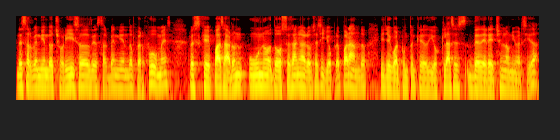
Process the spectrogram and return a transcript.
de estar vendiendo chorizos, de estar vendiendo perfumes, pues que pasaron uno, dos, tres años, Aaron se siguió preparando y llegó al punto en que dio clases de derecho en la universidad.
